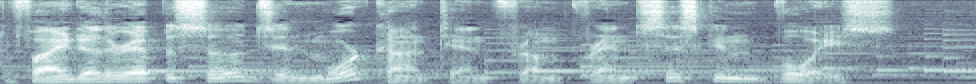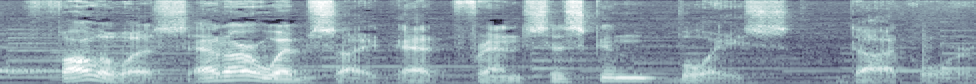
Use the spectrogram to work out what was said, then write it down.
To find other episodes and more content from Franciscan Voice, follow us at our website at franciscanvoice.org.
